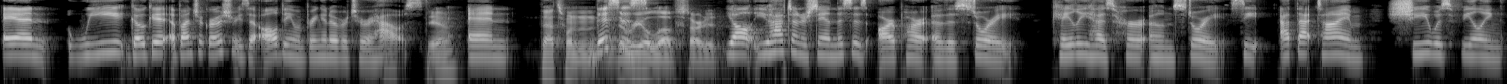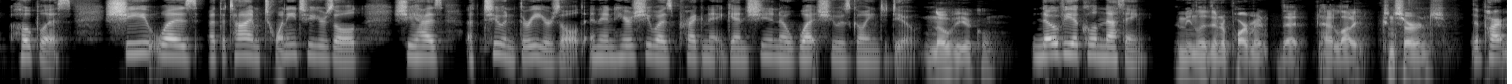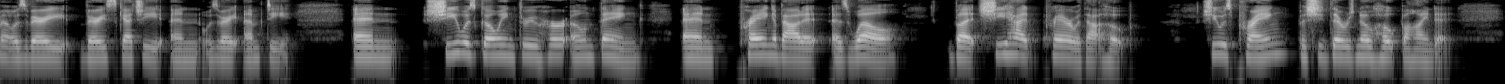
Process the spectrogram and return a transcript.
And we go get a bunch of groceries at Aldi and we bring it over to her house. yeah, And that's when This the is- real love started. Y'all, you have to understand this is our part of the story. Kayleigh has her own story. See, at that time, she was feeling hopeless. She was, at the time, 22 years old. She has a two and three years old. And then here she was pregnant again. She didn't know what she was going to do. No vehicle. No vehicle, nothing. I mean, lived in an apartment that had a lot of concerns. The apartment was very, very sketchy and was very empty. And she was going through her own thing and praying about it as well. But she had prayer without hope. She was praying, but she there was no hope behind it.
